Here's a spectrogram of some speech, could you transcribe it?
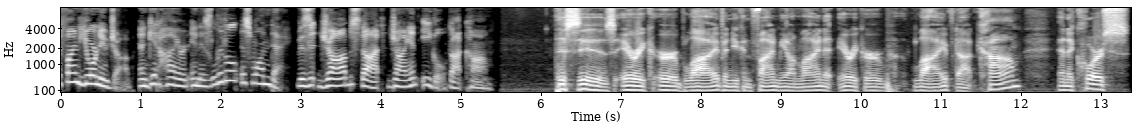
To find your new job and get hired in as little as one day, visit jobs.gianteagle.com. This is Eric Erb Live, and you can find me online at ericerblive.com. And of course,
